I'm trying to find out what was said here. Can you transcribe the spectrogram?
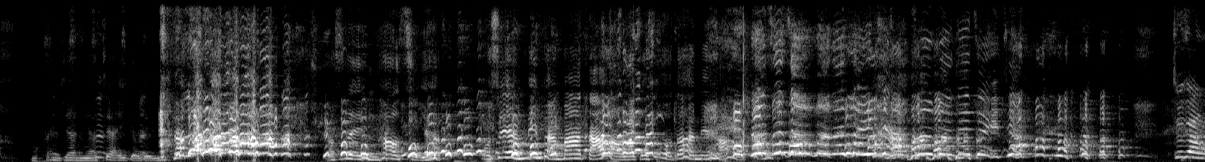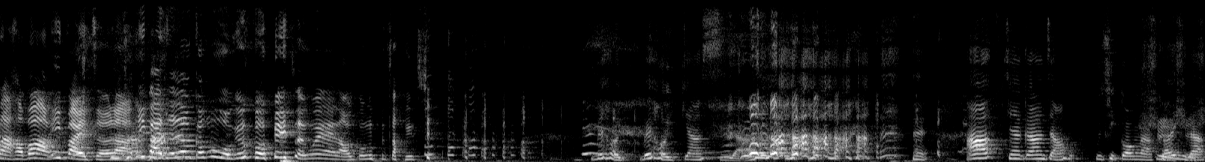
我看一下，你要嫁一个人，老师也很好奇啊。我虽然命盘帮他打好了，可是我都还没好好。老师怎么在这一讲？怎么在这一讲？啦，好不好？一百折啦，一百折就公布我跟黄飞成未来老公的长相。你好，你好一件事啊！好，现在刚刚讲夫妻宫了，可以了。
